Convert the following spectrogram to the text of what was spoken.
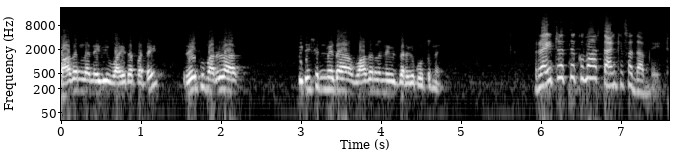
వాదనలు అనేవి వాయిదా పడ్డాయి. రేపు మరలా పిటిషన్ మీద వాదనలు అనేవి జరగబోతున్నాయి. Right Ratnakumar thank you for the update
